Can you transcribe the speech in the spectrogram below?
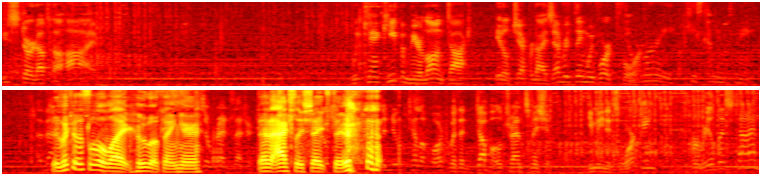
you stirred up the hive. We can't keep him here long, Doc. It'll jeopardize everything we've worked for. Don't worry, he's coming with me. Dude, look at this little like hula thing here. This is a red letter That actually shakes too. install the new teleport with a double transmission. You mean it's working? For real this time?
